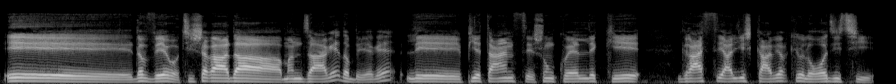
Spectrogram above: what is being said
e davvero ci sarà da mangiare, da bere, le pietanze sono quelle che grazie agli scavi archeologici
